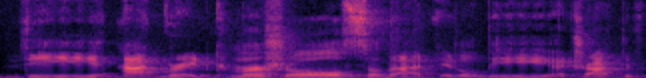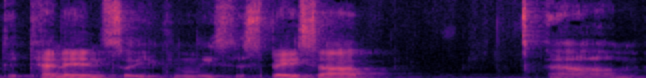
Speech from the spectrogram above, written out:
the at grade commercial so that it'll be attractive to tenants so you can lease the space up. Um,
